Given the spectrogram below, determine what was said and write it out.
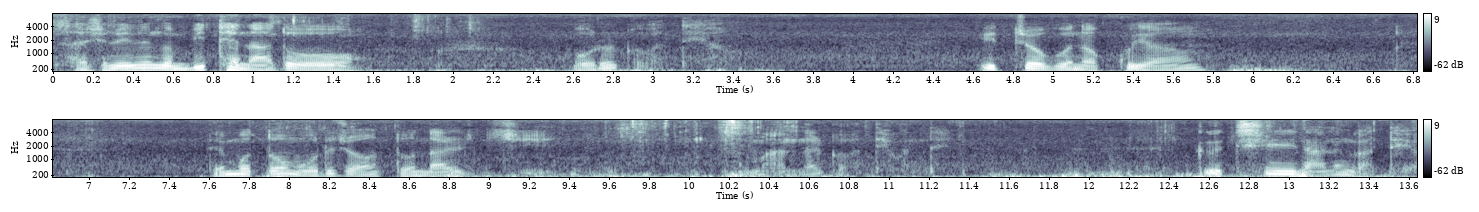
사실 있는 건 밑에 놔도 모를 것 같아요. 이쪽은 없고요. 근데 뭐또 모르죠. 또 날지 안 날 것 같아요. 근데 끝이 나는 것 같아요.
